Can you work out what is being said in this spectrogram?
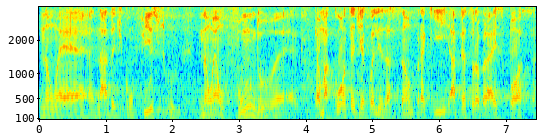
Não é nada de confisco, não é um fundo, é, é uma conta de equalização para que a Petrobras possa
